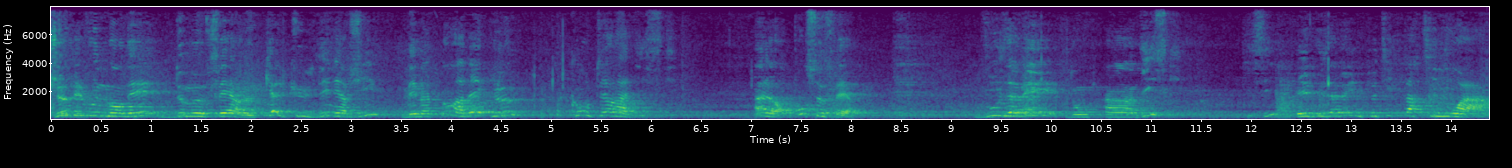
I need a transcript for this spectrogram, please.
je vais vous demander de me faire le calcul d'énergie, mais maintenant avec le compteur à disque. Alors, pour ce faire, vous avez donc un disque ici, et vous avez une petite partie noire.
